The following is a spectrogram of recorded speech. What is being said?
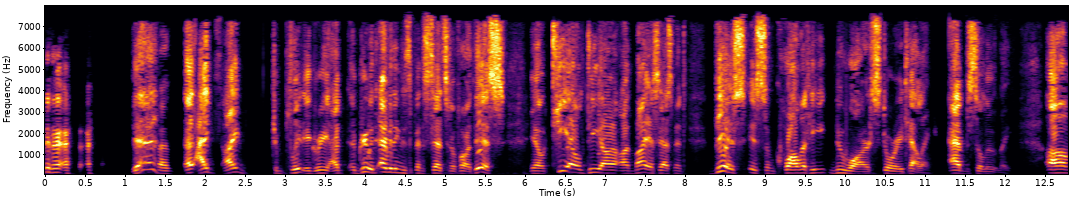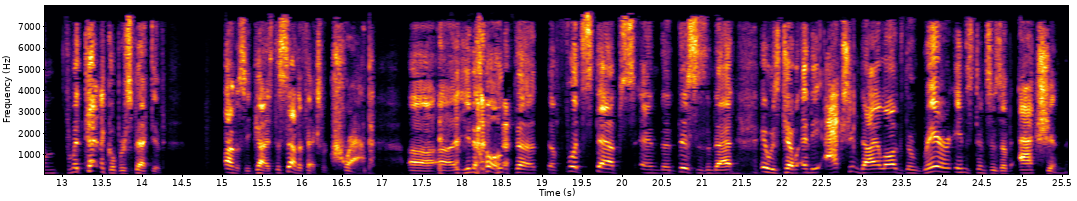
Yeah, I I I completely agree. I agree with everything that's been said so far. This, you know, TLDR on my assessment, this is some quality noir storytelling. Absolutely. Um, from a technical perspective, honestly, guys, the sound effects were crap. Uh, uh, you know, the the footsteps and the this is and that. It was terrible. And the action dialogue, the rare instances of action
